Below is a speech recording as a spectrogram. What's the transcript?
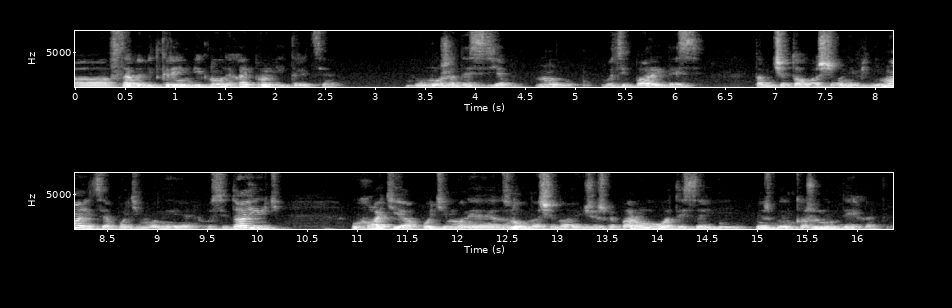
в себе відкриємо вікно, нехай провітриться. Бо може десь є, ну, оці пари десь там читала, що вони піднімаються, потім вони осідають у хаті, а потім вони знову починають же ж випаровуватися, і ми ж будемо кажу ним дихати.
